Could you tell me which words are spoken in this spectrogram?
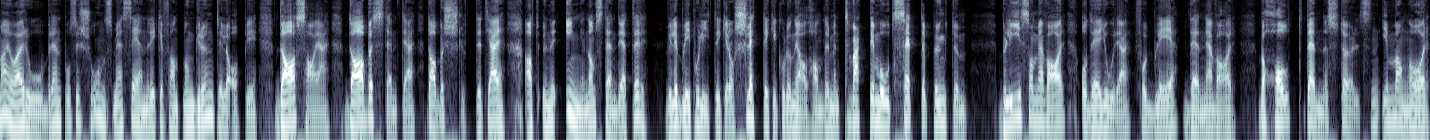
meg å erobre en posisjon som jeg senere ikke fant noen grunn til å oppgi. Da sa jeg, da bestemte jeg, da besluttet jeg at under ingen omstendigheter ville bli politiker og slett ikke kolonialhandler, men tvert imot sette punktum. Bli som jeg var, og det gjorde jeg, forble den jeg var, beholdt denne størrelsen i mange år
